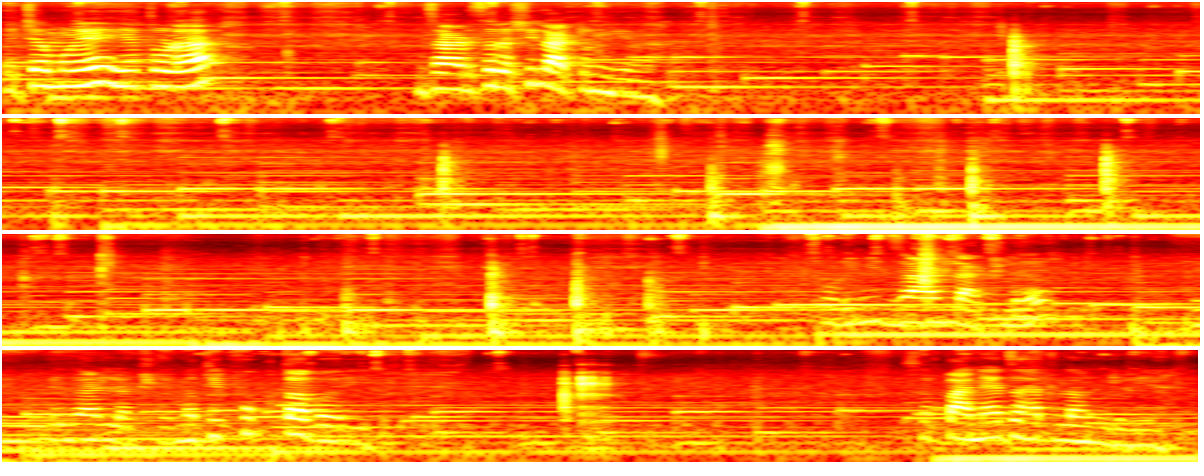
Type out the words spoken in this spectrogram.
त्याच्यामुळे या थोडा जाडसर अशी लाटून घ्या. थोडी मी जाड लाटलं. एवढी जाड लाटली. मग ती फुकता बरी. पाण्याचा हात लावून घेऊया.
